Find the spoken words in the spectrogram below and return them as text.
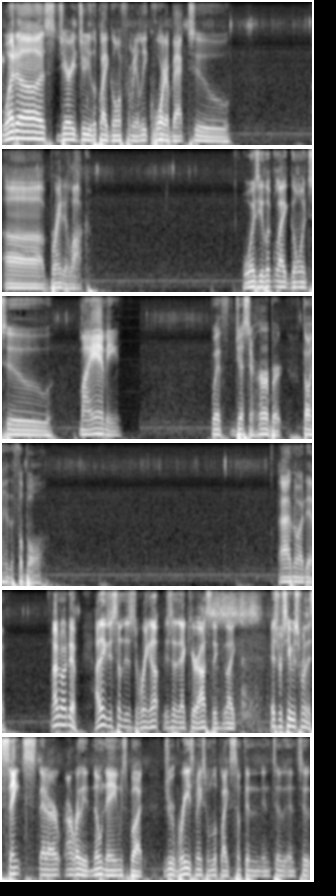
what does Jerry Jeudy look like going from an elite quarterback to uh Brandon Locke? What does he look like going to Miami with Justin Herbert throwing him the football? I have no idea. I have no idea. I think just something just to bring up. It's just of curiosity. Like, it's receivers from the Saints that are aren't really no names, but Drew Brees makes them look like something into into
